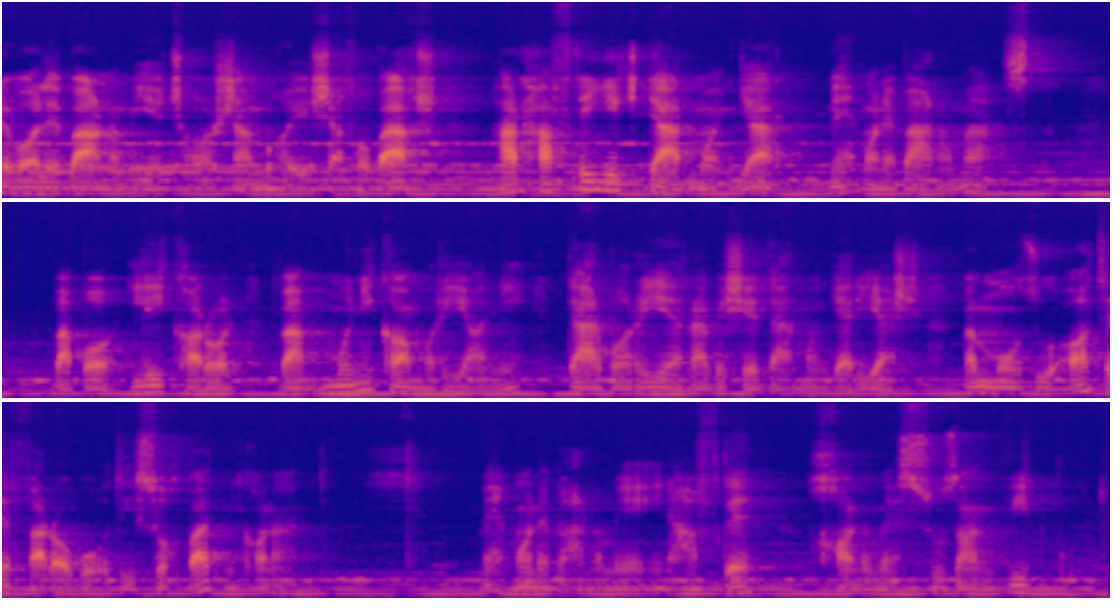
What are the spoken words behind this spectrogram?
روال برنامه چهارشنبه های شفا بخش هر هفته یک درمانگر مهمان برنامه است و با لی کارول و مونیکا موریانی درباره روش درمانگریش و موضوعات فرابعدی صحبت می کنند. مهمان برنامه این هفته خانم سوزان وید بود.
